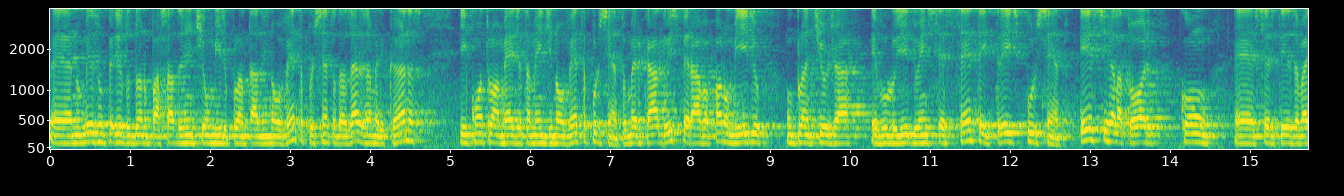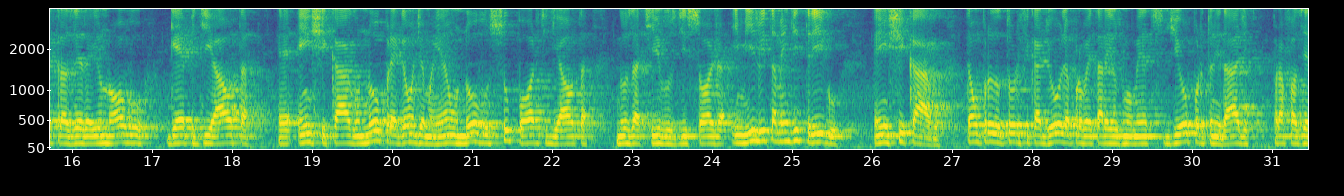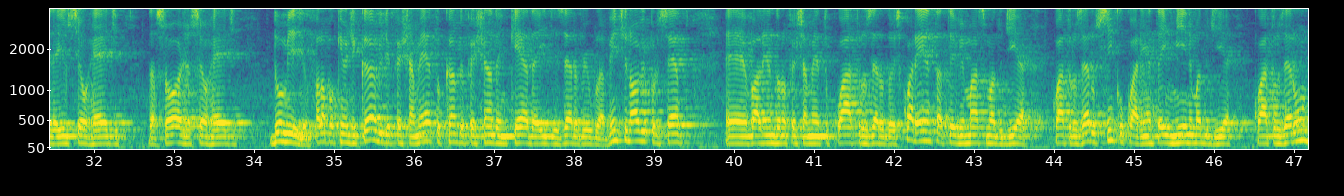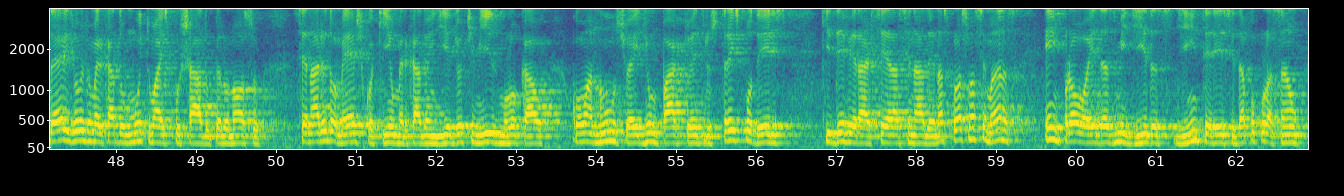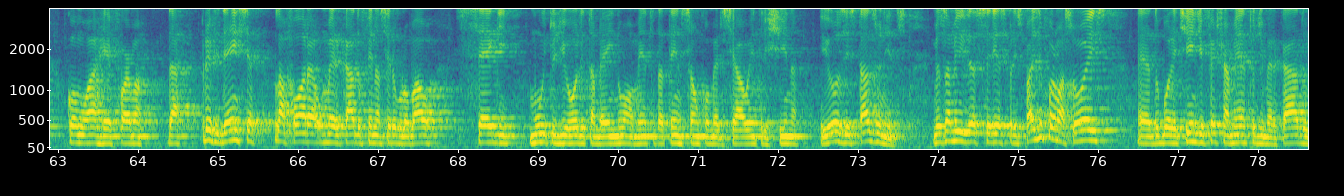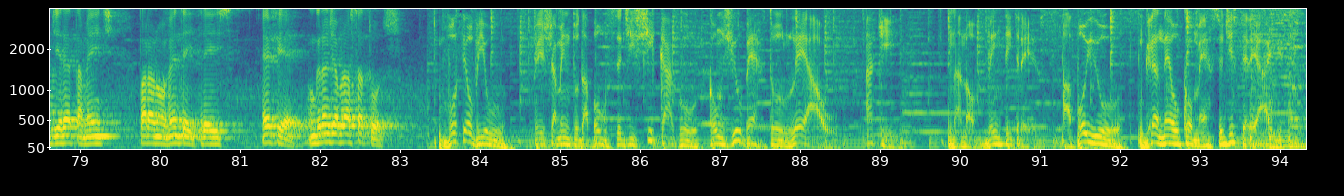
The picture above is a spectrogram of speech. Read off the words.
É, no mesmo período do ano passado, a gente tinha um milho plantado em 90% das áreas americanas e contra uma média também de 90%. O mercado esperava para o milho um plantio já evoluído em 63%. Este relatório, com é, certeza, vai trazer aí um novo gap de alta é, em Chicago no pregão de amanhã, um novo suporte de alta nos ativos de soja e milho e também de trigo em Chicago. Então o produtor ficar de olho, aproveitar aí os momentos de oportunidade para fazer aí o seu head da soja, o seu head do milho. Fala um pouquinho de câmbio de fechamento, câmbio fechando em queda aí de 0,29%, é, valendo no fechamento 40240, teve máxima do dia 40540 e mínima do dia 40110. Hoje o mercado muito mais puxado pelo nosso cenário doméstico aqui, um mercado em dia de otimismo local, com anúncio aí de um pacto entre os três poderes que deverá ser assinado nas próximas semanas em prol aí das medidas de interesse da população, como a reforma da Previdência. Lá fora, o mercado financeiro global segue muito de olho também no aumento da tensão comercial entre China e os Estados Unidos. Meus amigos, essas seriam as principais informações é, do boletim de fechamento de mercado diretamente para 93 FM. Um grande abraço a todos. Você ouviu Fechamento da Bolsa de Chicago com Gilberto Leal. Aqui na 93. Apoio Granel Comércio de Cereais.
